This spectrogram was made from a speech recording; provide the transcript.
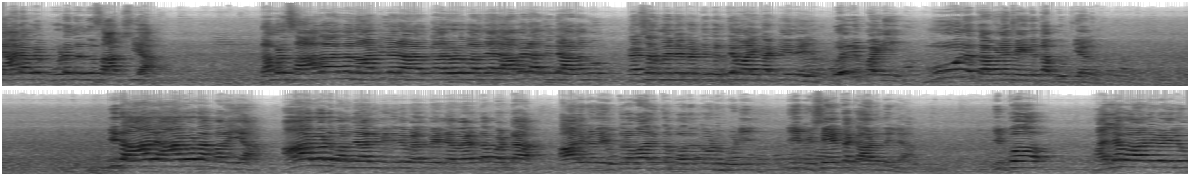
ഞാൻ അവരെ കൂടെ നിന്ന് സാക്ഷിയാ. നമ്മൾ സാധാരണ നാട്ടിലെ ആൾക്കാരോട് പറഞ്ഞാൽ അവർ അതിന്റെ അളവ് മെഷർമെന്റ് ഒക്കെ എടുത്ത് കൃത്യമായി കട്ട് ചെയ്ത് ചെയ്യും ഒരു പണി മൂന്ന് തവണ ചെയ്തിട്ടാ പൂർത്തിയാകുന്നത് ഇത് ആര് ആരോടാ പറയാ ആരോട് പറഞ്ഞാലും ഇതിന് പിന്നെ വേണ്ടപ്പെട്ട ആളുകൾ ഉത്തരവാദിത്ത ബോധത്തോടു കൂടി ഈ വിഷയത്തെ കാണുന്നില്ല. ഇപ്പോ പല വാർഡുകളിലും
